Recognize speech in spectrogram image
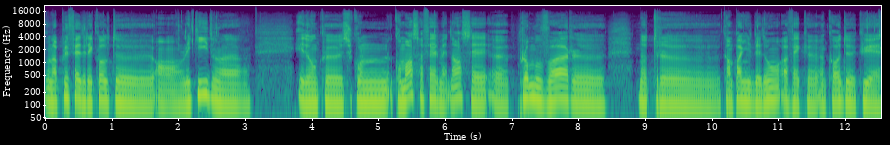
on n'a plus fait de récolte en liquide. A, et donc, euh, ce qu'on commence à faire maintenant, c'est euh, promouvoir euh, notre campagne de dons avec un code QR.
